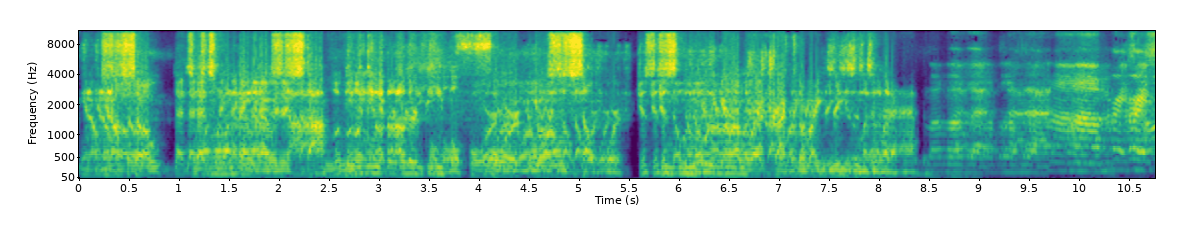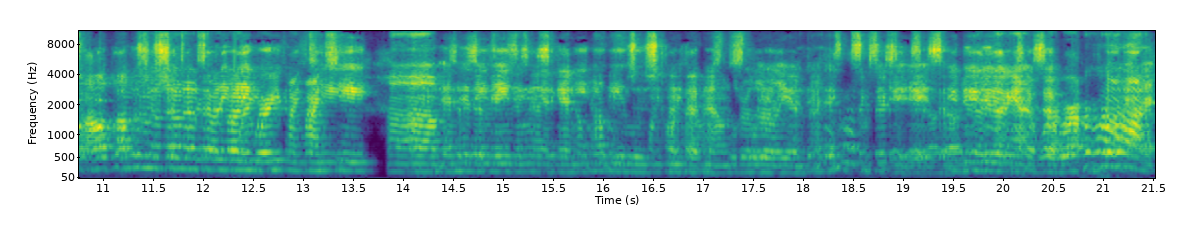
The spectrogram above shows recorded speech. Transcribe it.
You know, you know so that's, that's one thing that I would just stop looking at other people for your own self worth. Just, just know that you're on the right track for the right reasons and let it happen. Love that. Love that. Um, all right. So I'll, I'll put in the show notes, everybody, where you can find T um, and his amazingness. Again, he helped me lose 25 pounds literally in, I think, 60 days. So you do that again. So we're, we're on it.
